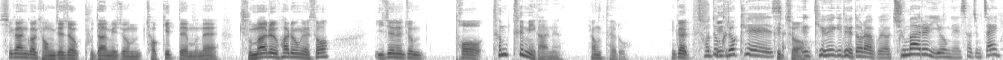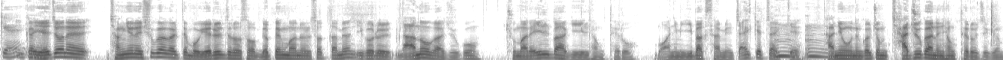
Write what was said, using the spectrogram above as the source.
시간과 경제적 부담이 좀 적기 때문에 주말을 활용해서 이제는 좀 더 틈틈이 가는 형태로. 그러니까 저도 이, 그렇게 사, 계획이 되더라고요. 주말을 이용해서 좀 짧게. 그러니까 예. 전에 작년에 휴가 갈 때 뭐 예를 들어서 몇백만 원을 썼다면 이거를 나눠 가지고 주말에 1박 2일 형태로 뭐 아니면 2박 3일 짧게 짧게 음, 음. 다녀오는 걸 좀 자주 가는 형태로 지금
